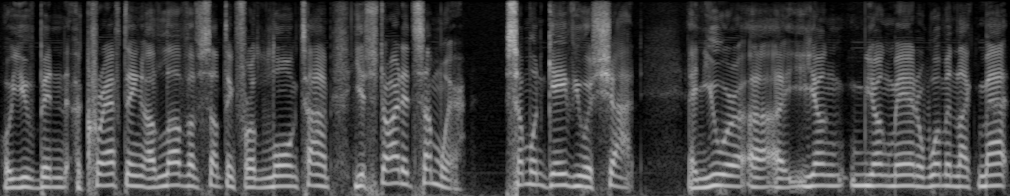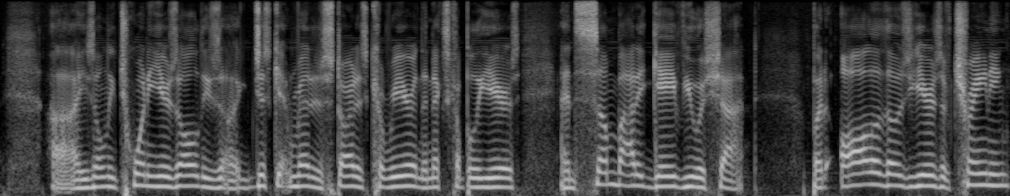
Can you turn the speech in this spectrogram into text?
or you've been uh, crafting a love of something for a long time, you started somewhere. Someone gave you a shot and you were a, a young young man or woman like Matt. Uh, he's only 20 years old. He's uh, just getting ready to start his career in the next couple of years, and somebody gave you a shot. But all of those years of training,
